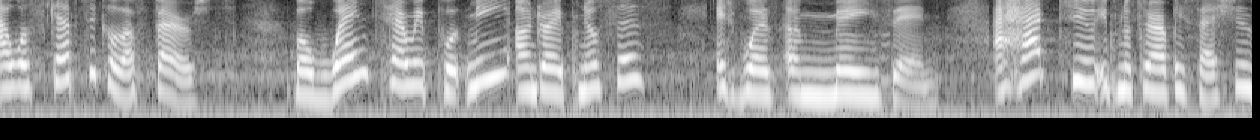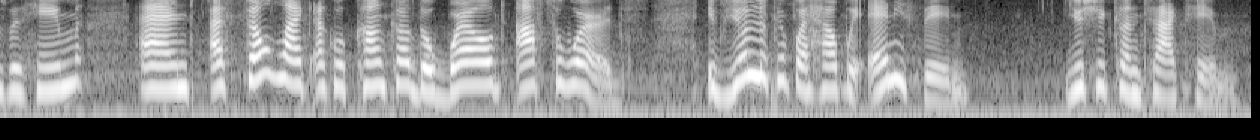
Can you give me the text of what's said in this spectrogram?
I was skeptical at first, but when Terry put me under hypnosis, it was amazing. I had two hypnotherapy sessions with him and I felt like I could conquer the world afterwards. If you're looking for help with anything, you should contact him.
